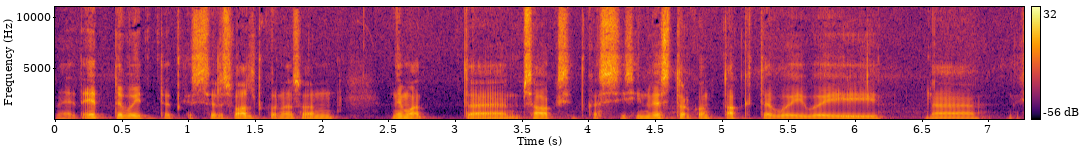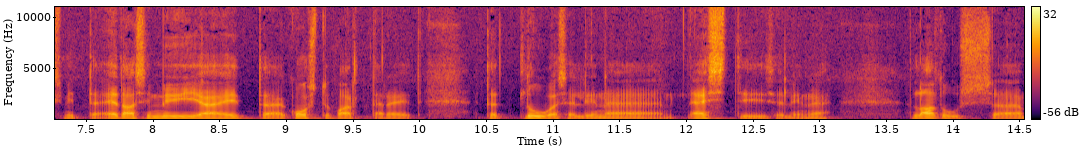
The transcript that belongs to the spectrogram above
need ettevõtjad, kes selles valdkonnas on, nemad saaksid kas siis investorkontakte või, või miks mitte edasimüüjaid, koostööpartnereid, et, et luua selline hästi selline äh, ladus äh,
